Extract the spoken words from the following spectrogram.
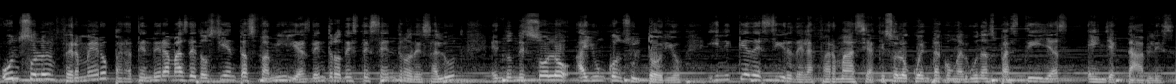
Un solo enfermero para atender a más de 200 familias dentro de este centro de salud en donde solo hay un consultorio y ni qué decir de la farmacia que solo cuenta con algunas pastillas e inyectables.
